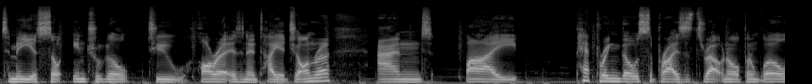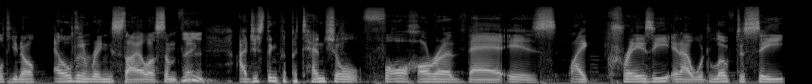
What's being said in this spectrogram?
to me is so integral to horror as an entire genre. And by peppering those surprises throughout an open world, you know, Elden Ring style or something. Hmm. I just think the potential for horror there is like crazy, and I would love to see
